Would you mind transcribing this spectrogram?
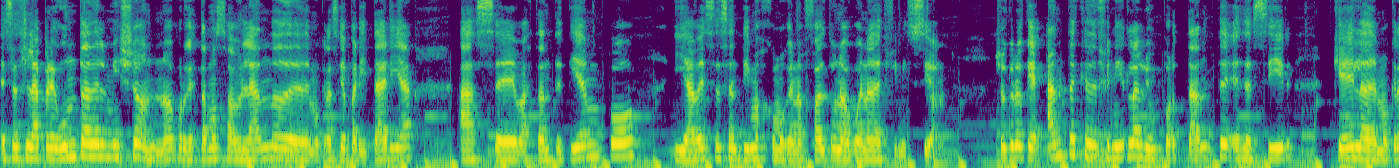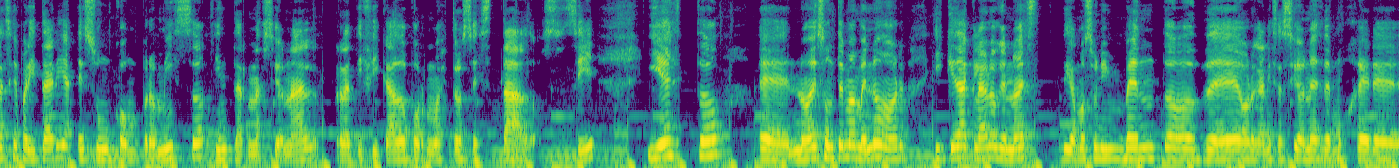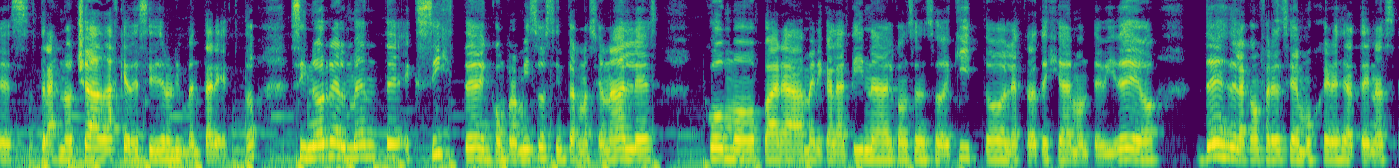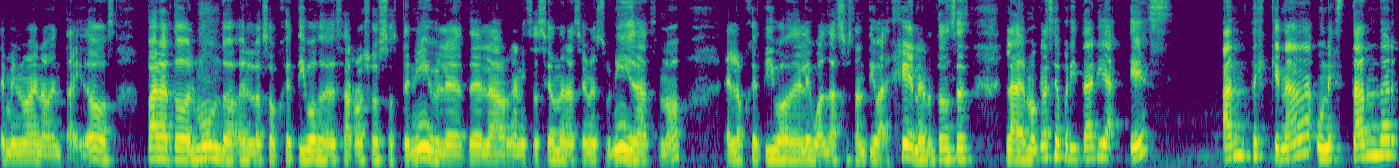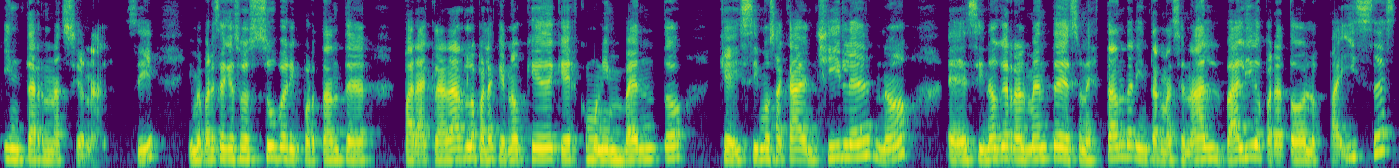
Esa es la pregunta del millón, ¿no? Porque estamos hablando de democracia paritaria hace bastante tiempo y a veces sentimos como que nos falta una buena definición. Yo creo que antes que definirla, lo importante es decir que la democracia paritaria es un compromiso internacional ratificado por nuestros estados, ¿sí? Y esto eh, no es un tema menor y queda claro que no es, digamos, un invento de organizaciones de mujeres trasnochadas que decidieron inventar esto, sino realmente existe en compromisos internacionales como para América Latina el consenso de Quito, la estrategia de Montevideo, desde la Conferencia de Mujeres de Atenas en 1992, para todo el mundo en los Objetivos de Desarrollo Sostenible de la Organización de Naciones Unidas, ¿no? El objetivo de la igualdad sustantiva de género. Entonces, la democracia paritaria es, antes que nada, un estándar internacional, ¿sí? Y me parece que eso es súper importante para aclararlo, para que no quede que es como un invento que hicimos acá en Chile, ¿no? Eh, sino que realmente es un estándar internacional válido para todos los países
